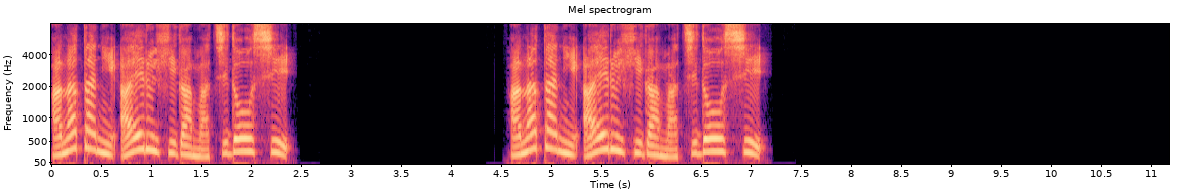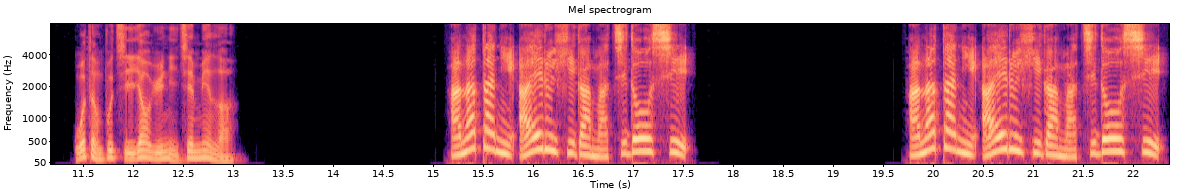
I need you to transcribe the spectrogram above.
あなたに会える日が待ち遠しい。あなたに会える日が待ち遠しい。我等不及要与你见面了。あなたに会える日が待ち遠しい。あなたに会える日が待ち遠しい。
